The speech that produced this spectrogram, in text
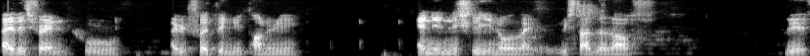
I had this friend who I referred to in Nutonomy, and initially, you know, like we started off with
